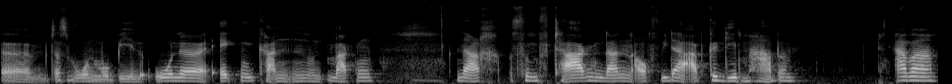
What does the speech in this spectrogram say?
ähm, das Wohnmobil ohne Ecken, Kanten und Macken nach fünf Tagen dann auch wieder abgegeben habe. Aber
